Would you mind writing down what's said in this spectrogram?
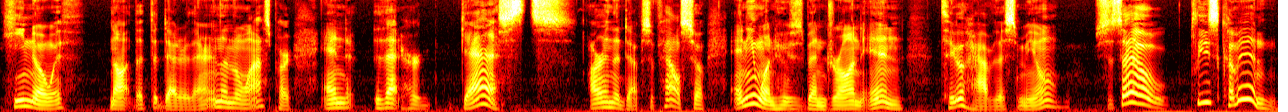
he knoweth not that the dead are there. And then the last part, and that her guests are in the depths of hell. So anyone who's been drawn in to have this meal should say, Oh, please come in.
